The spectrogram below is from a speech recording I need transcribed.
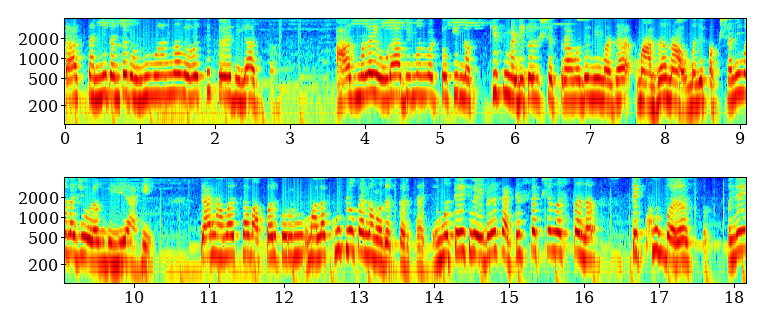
तर आज त्यांनी त्यांच्या दोन्ही मुलांना व्यवस्थित वेळ दिला असता. आज मला एवढा अभिमान वाटतो की नक्कीच मेडिकल क्षेत्रामध्ये मी माझ्या माझं नाव म्हणजे पक्षाने मला जी ओळख दिली आहे त्या नावाचा वापर करून मला खूप लोकांना मदत करता येते. मग ते एक वेगळं सॅटिस्फॅक्शन असतं ना ते खूप बरं असतं. म्हणजे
